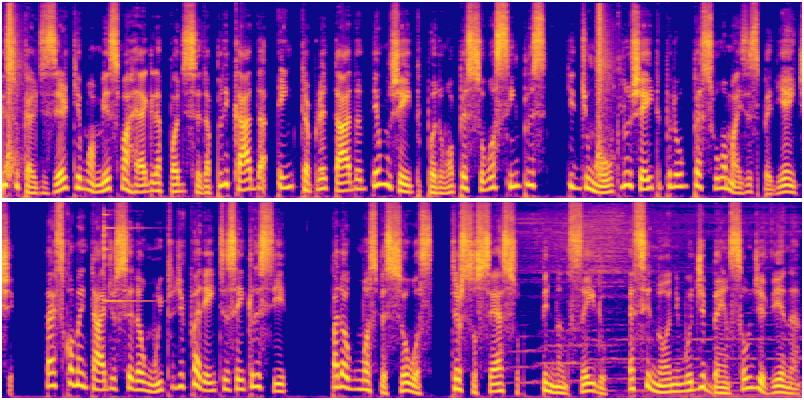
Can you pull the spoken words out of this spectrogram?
Isso quer dizer que uma mesma regra pode ser aplicada e interpretada de um jeito por uma pessoa simples e de um outro jeito por uma pessoa mais experiente. Tais comentários serão muito diferentes entre si. Para algumas pessoas, ter sucesso financeiro é sinônimo de bênção divina.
